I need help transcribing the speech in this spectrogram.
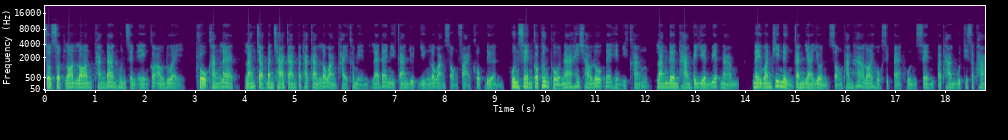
สดสดร้อนร้อนทางด้านฮุนเซนเองก็เอาด้วยโผล่ครั้งแรก หลังจากบัญชาการปะทะกันระหว่างไทยเขมรและได้มีการหยุดยิงระหว่างสองฝ่ายครบเดือนฮุนเซนก็เพิ่งโผล่หน้าให้ชาวโลกได้เห็นอีกครั้ง หลังเดินทางไปเยือนเวียดนาม ในวันที่ 1 กันยายน 2568 ฮุนเซน ประธานวุฒิสภา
